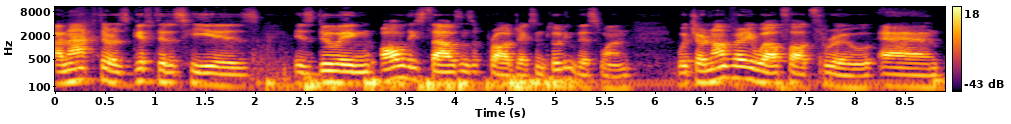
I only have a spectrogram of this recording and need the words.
an actor as gifted as he is is doing all these thousands of projects, including this one, which are not very well thought through. And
